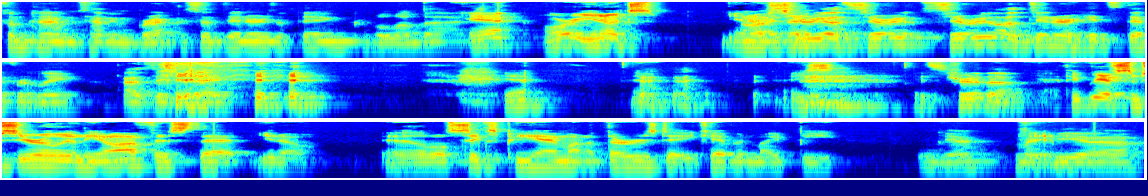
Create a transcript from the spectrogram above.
sometimes having breakfast at dinner is a thing. People love that. yeah. Or you know, it's you know, cereal, cereal, cereal at dinner hits differently, as they say. yeah. Nice. it's true though. I think we have some cereal in the office that you know, at a little six p.m. on a Thursday, Kevin might be. Yeah, might be a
